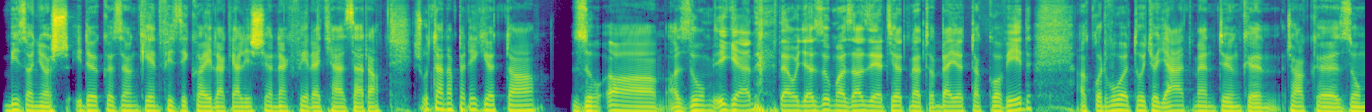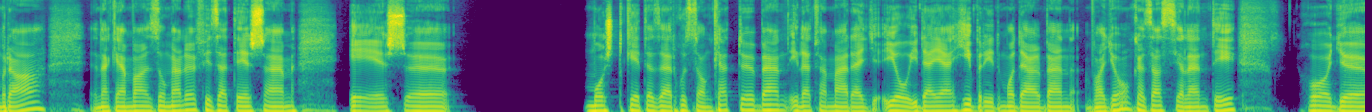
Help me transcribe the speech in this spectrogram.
bizonyos időközönként fizikailag el is jönnek félegyházára. És utána pedig jött a Zoom, a, a Zoom, igen, de hogy a Zoom az azért jött, mert bejött a Covid, akkor volt úgy, hogy átmentünk csak Zoomra, nekem van Zoom előfizetésem, és most 2022-ben, illetve már egy jó ideje hibrid modellben vagyunk. Ez azt jelenti, hogy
